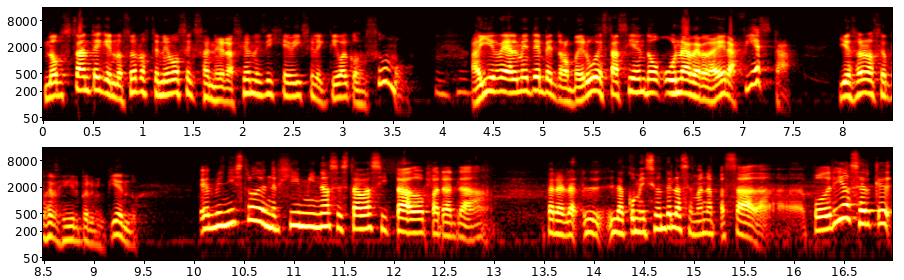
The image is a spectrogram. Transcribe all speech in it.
No obstante que nosotros tenemos exoneraciones de IGB selectivo al consumo. Ahí realmente Petroperú está haciendo una verdadera fiesta. Y eso no se puede seguir permitiendo. El ministro de Energía y Minas estaba citado para la, para la, comisión de la semana pasada. ¿Podría ser que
